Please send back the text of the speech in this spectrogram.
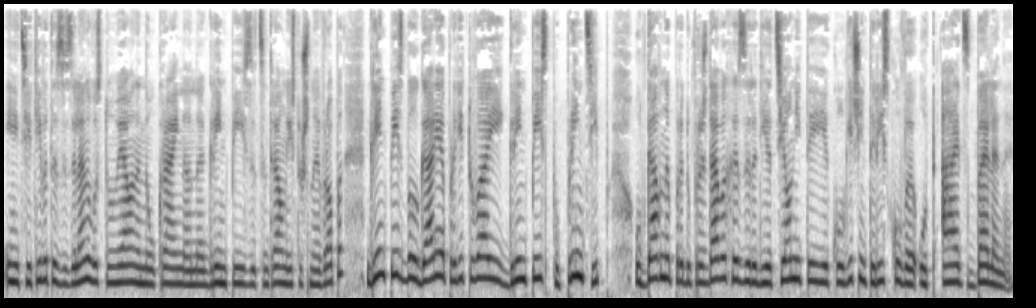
инициативата за зелено възстановяване на Украина на Greenpeace за Централна и Източна Европа, Greenpeace България, преди това и Greenpeace по принцип, отдавна предупреждаваха за радиационните и екологичните рискове от АЕЦ Белене.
